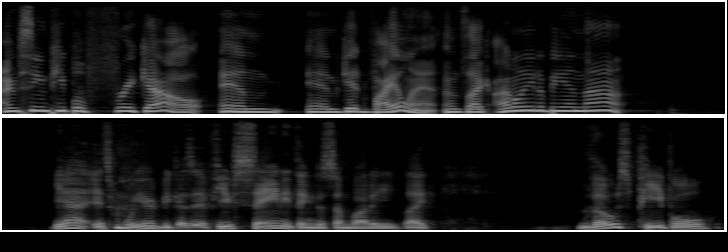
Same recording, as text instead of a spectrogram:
I've seen people freak out and and get violent, and it's like, I don't need to be in that. Yeah, it's weird because if you say anything to somebody, like those people,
